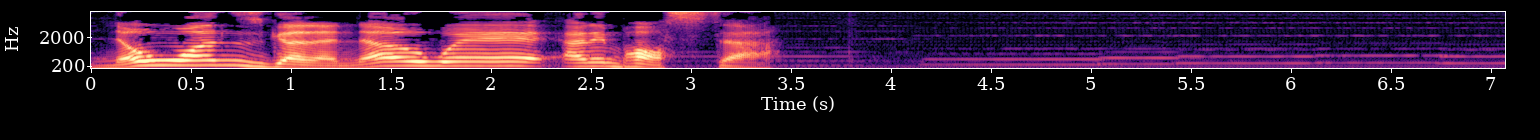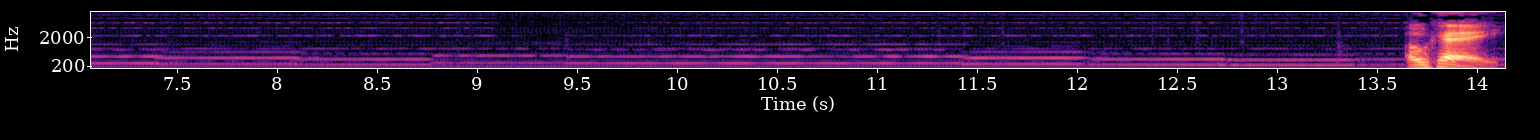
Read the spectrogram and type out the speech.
no one's gonna know we're an imposter. Okay.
